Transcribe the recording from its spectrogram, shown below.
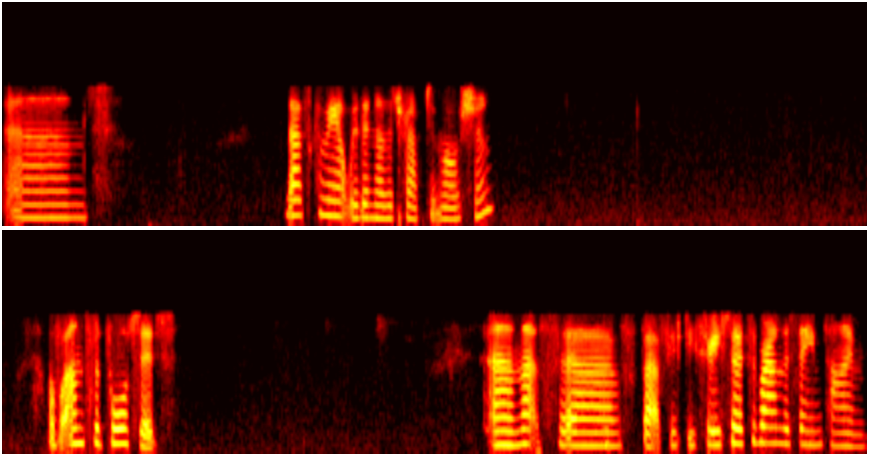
and that's coming up with another trapped emotion of unsupported. And that's uh, about 53. So it's around the same time.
